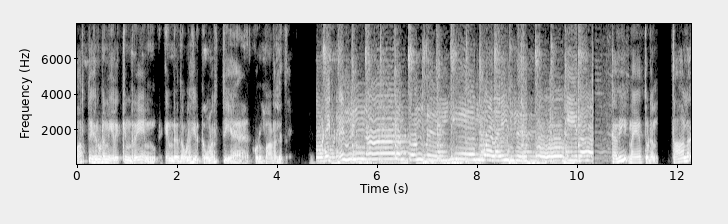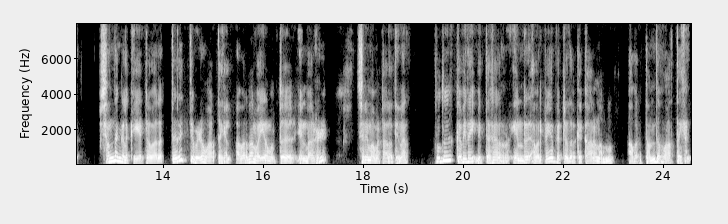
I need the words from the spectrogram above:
வார்த்தைகளுடன் இருக்கின்றேன் என்று இந்த உலகிற்கு உணர்த்திய ஒரு பாடல் இது. கொண்டு ஏன் வளைந்து போகிறார் கவி நயத்துடன் தாள சந்தங்களுக்கு ஏற்றவாறு தெரித்து விழும் வார்த்தைகள். அவர்தான் வைரமுத்து என்பார்கள். சினிமா வட்டாரத்தினர். புது கவிதை வித்தகர் என்று அவர் பெயர் பெற்றதற்கு காரணம் அவர் தந்த வார்த்தைகள்.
